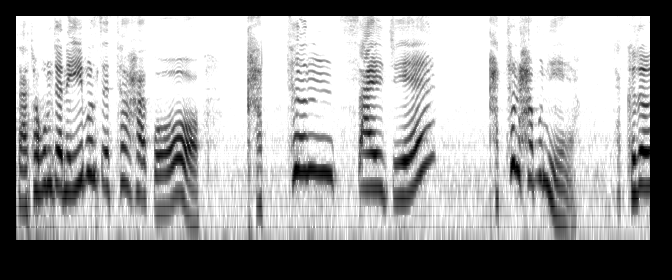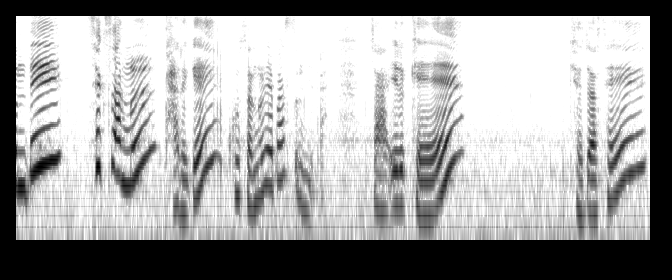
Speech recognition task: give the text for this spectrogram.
자, 조금 전에 2번 세트하고 같은 사이즈의 같은 화분이에요. 자, 그런데 색상을 다르게 구성을 해봤습니다. 자, 이렇게 겨자색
